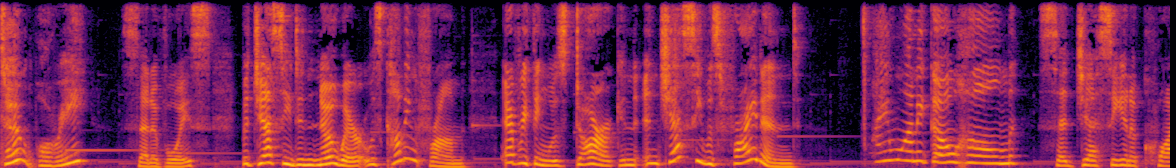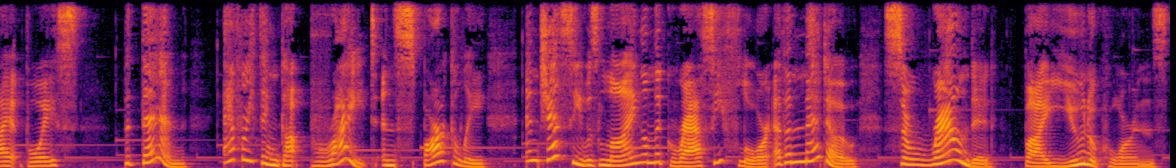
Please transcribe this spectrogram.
Don't worry, said a voice, but Jessie didn't know where it was coming from. Everything was dark, and, and Jessie was frightened. I want to go home, said Jessie in a quiet voice. But then everything got bright and sparkly, and Jessie was lying on the grassy floor of a meadow, surrounded by unicorns.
